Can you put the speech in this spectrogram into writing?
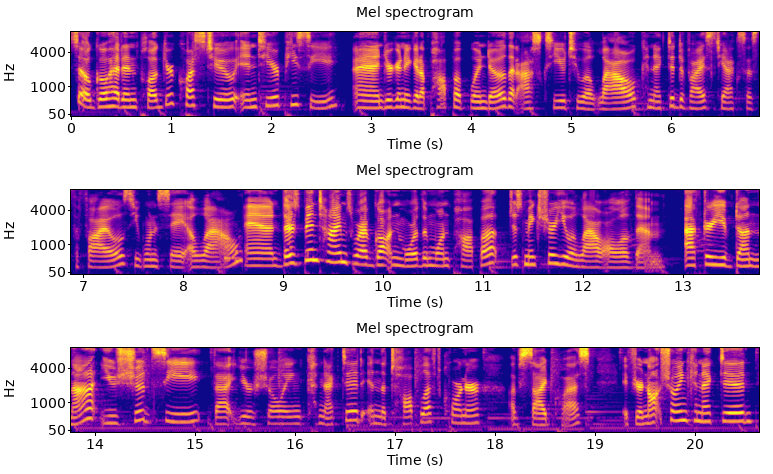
So go ahead and plug your Quest 2 into your PC, and you're gonna get a pop-up window that asks you to allow connected device to access the files. You wanna say allow, and there's been times where I've gotten more than one pop-up. Just make sure you allow all of them. After you've done that, you should see that you're showing connected in the top left corner of SideQuest. If you're not showing connected,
